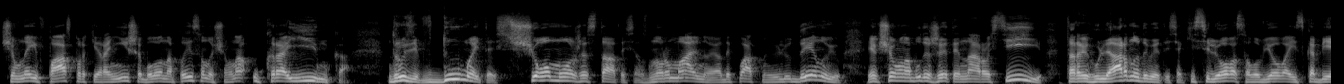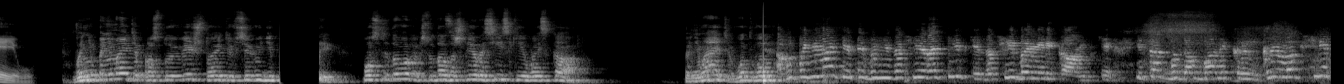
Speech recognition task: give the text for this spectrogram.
що в неї в паспорті раніше було написано, що вона українка. Друзі, вдумайтесь, що може статися з нормальною, адекватною людиною, якщо вона буде жити на Росії та регулярно дивитися Кісільова, Соловйова і Скабєєву. Вы не понимаете простую вещь, что эти все люди пи***ли после того, как сюда зашли российские войска. Понимаете? Вот, вот А вы понимаете, если бы не зашли российские, зашли бы американские. И так бы долбали Крым. Крым вообще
